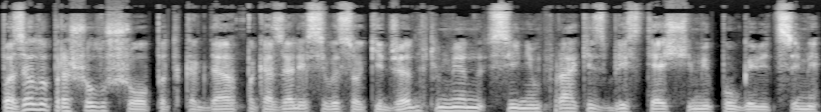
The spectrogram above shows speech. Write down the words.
По залу прошел шепот, когда показались высокий джентльмен в синем фраке с блестящими пуговицами,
